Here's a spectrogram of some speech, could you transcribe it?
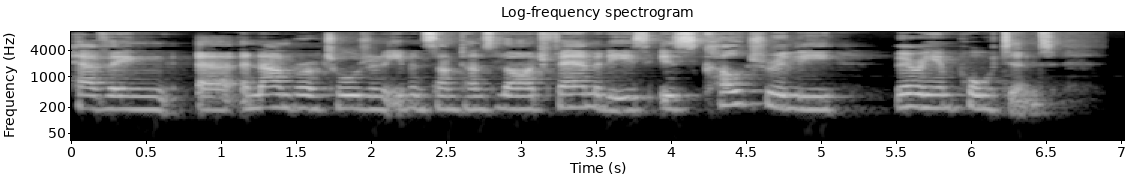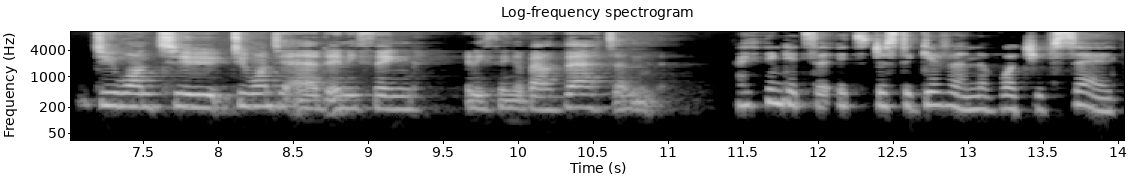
having a, a number of children, even sometimes large families, is culturally very important. Do you want to do you want to add anything anything about that? And I think it's a, it's just a given of what you've said.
